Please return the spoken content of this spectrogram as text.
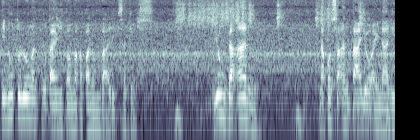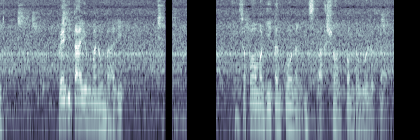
tinutulungan po tayo nito makapanumbalik sa Diyos. Yung daan na kung saan tayo ay nali, pwede tayong manumbalik sa pamamagitan po ng instruction from the Word of God.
